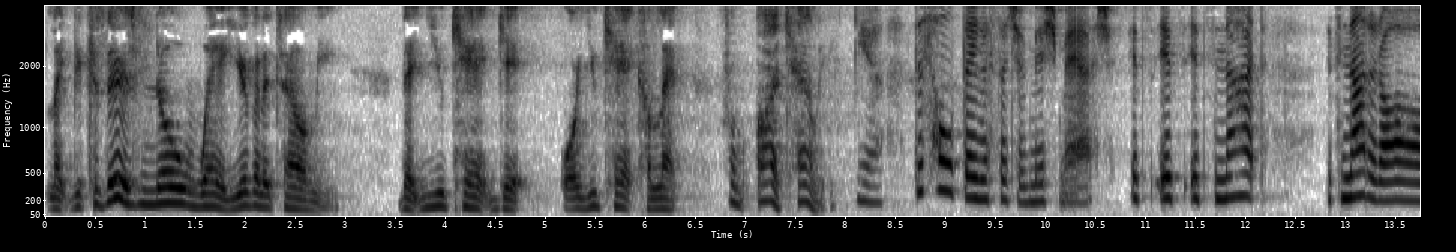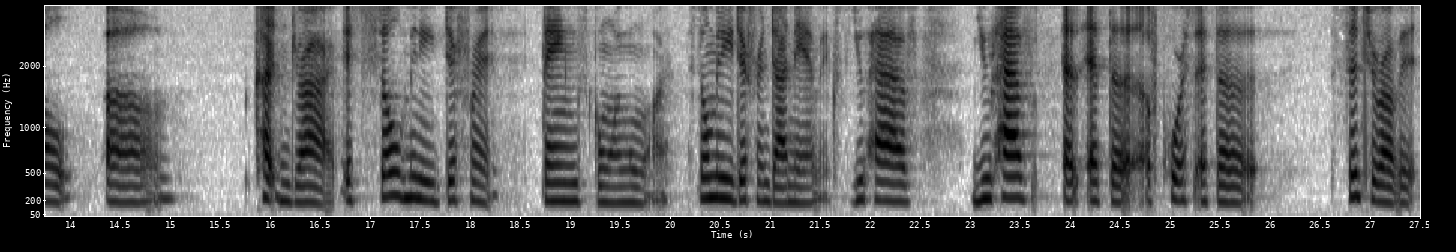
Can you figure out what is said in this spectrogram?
like because there is no way you're to tell me that you can't get or you can't collect from R. Kelly. Yeah, this whole thing is such a mishmash. It's it's it's not it's not at all um, cut and dry. It's so many different things going on. So many different dynamics. You have you have at, at the of course at the center of it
